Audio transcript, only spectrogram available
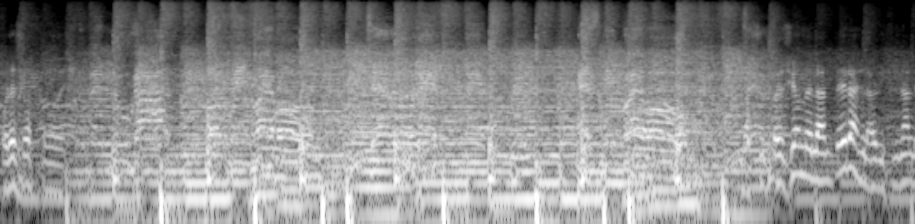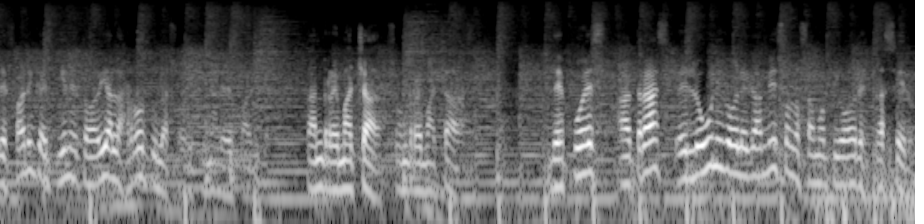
por eso es. La suspensión delantera es la original de fábrica y tiene todavía las rótulas originales de fábrica. Están remachadas, son remachadas. Después, atrás, lo único que le cambié son los amortiguadores traseros.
